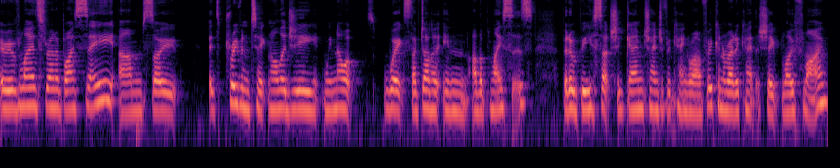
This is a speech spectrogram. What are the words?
area of land surrounded by sea. Um, so it's proven technology. We know it works. They've done it in other places, but it would be such a game changer for kangaroo. If we can eradicate the sheep blowfly,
